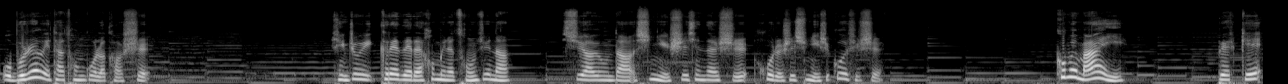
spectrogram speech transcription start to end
我不认为他通过了考试。请注意，credere 后面的从句呢需要用到虚拟式现在时或者是虚拟式过去式。Come mai? Perché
